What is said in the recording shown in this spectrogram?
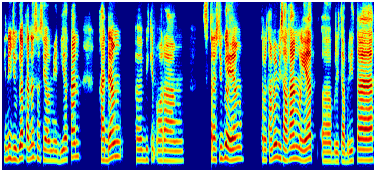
Ini juga karena sosial media kan kadang uh, bikin orang stres juga yang terutama misalkan ngelihat uh, berita-berita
